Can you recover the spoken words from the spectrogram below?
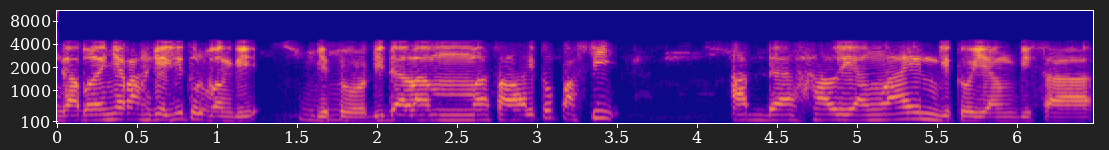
nggak uh, boleh nyerah kayak gitu loh bang di. Hmm. gitu. Di dalam masalah itu pasti ada hal yang lain gitu yang bisa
